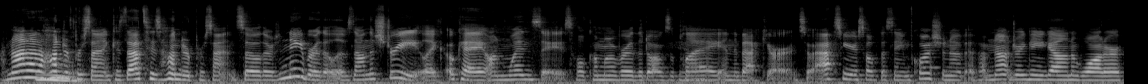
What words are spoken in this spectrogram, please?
I'm not at hundred hmm. percent because that's his hundred percent. So there's a neighbor that lives down the street. Like okay, on Wednesdays he'll come over. The dogs will play in the backyard. So asking yourself the same question of if I'm not drinking a gallon of water,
